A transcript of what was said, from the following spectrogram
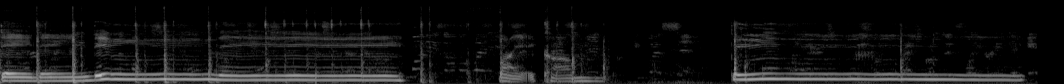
Ding ding ding ding. Fire come. Ding.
